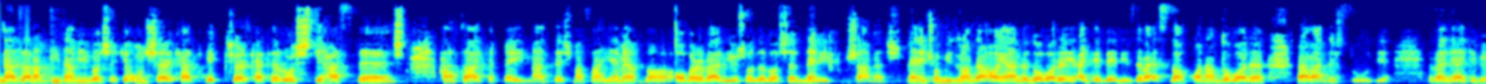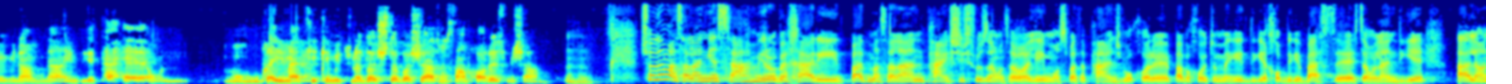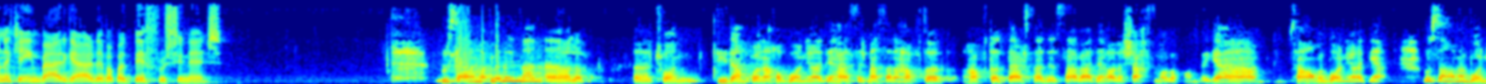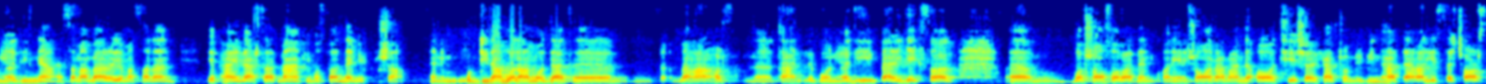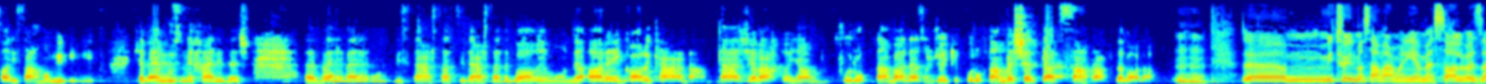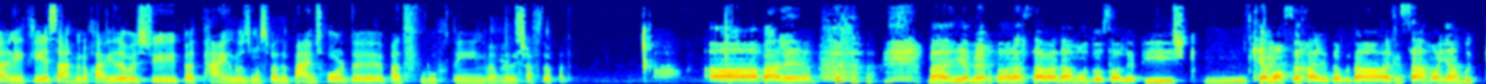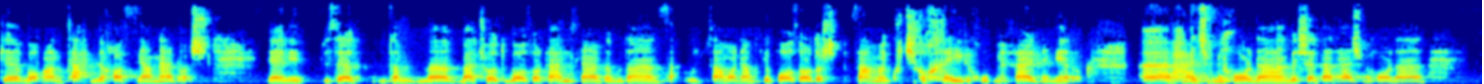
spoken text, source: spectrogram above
نظرم دیدم این باشه که اون شرکت یک شرکت رشدی هستش. حتی اگه قیمتش مثلا یه مقدار اوور شده باشه نمیفروشمش. یعنی چون می‌دونم در آینده دوباره اگه بریزه و اصلاح کنم دوباره روندش سعودیه ولی اگه ببینم نه این دیگه ته اون قیمتی که می‌تونه داشته باشه از اون سهم خارج میشم. شده مثلا یه سهمی رو بخرید بعد مثلا 5 6 روز متوالی مثبت پنج بخوره بعد به خودتون بگید دیگه خب دیگه بسته احتمالا دیگه الانه که این برگرده و بعد بفروشینش. رو سهم ببینید من حالا چون دیدم کلا خب بنیادی هستش مثلا 70 70 درصد سبد حالا شخصی ما بخوام بگم سهام بنیادی هم. رو سهام بنیادی نه. مثلا من برای مثلا یه 5 درصد منفی مثبت نمیفروشم. یعنی خب دیدم بلند مدت به هر حال تحلیل بنیادی برای یک سال با شما صحبت نمی‌کنه. یعنی شما روند آتی شرکت رو می‌بینید حداقل یه سه چهار سالی سهم رو می‌بینید که امروز میخریدش. ولی برای اون 20 درصد 30 درصد باقی مونده آره این کارو کردم. در یه وقتایی هم فروختم بعد از اونجایی که فروختم به شدت سهم رفته بالا. می‌تونید مثلا برمون یه مثال بزنید که یه سهمی رو خریده باشید بعد پنج روز مثبت پنج خورده بعد فروختین و بعدش رفته بالا. بله. من یه مقدار از سبدم و دو سال پیش کماسه خریده بودم. از این سهمایی هم بود که واقعا تحلیل خاصی هم نداشت. یعنی بچه ها تو بازار تحلیل کرده بودن. زمانی هم بود که بازار داشت سهمای کوچیک و خیلی خوب می‌خرد یعنی حجم میخوردن به شدت حجم میخوردن.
